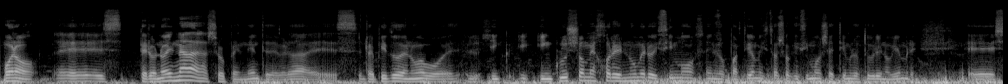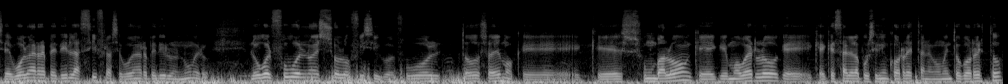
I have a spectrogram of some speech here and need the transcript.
Bueno, pero no es nada sorprendente, de verdad. Es, repito de nuevo, incluso mejores números hicimos en los partidos amistosos que hicimos en septiembre, octubre y noviembre. Eh, se vuelven a repetir las cifras, se vuelven a repetir los números. Luego el fútbol no es solo físico, el fútbol todos sabemos que, es un balón, que hay que moverlo, que, hay que salir a la posición correcta en el momento correcto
